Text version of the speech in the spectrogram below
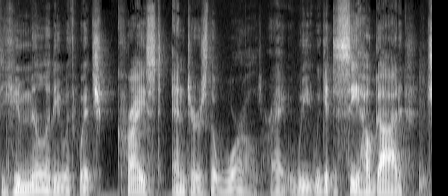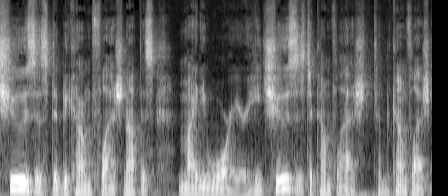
the humility with which Christ enters the world, right? We, we get to see how God chooses to become flesh, not this mighty warrior. He chooses to come flesh, to become flesh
